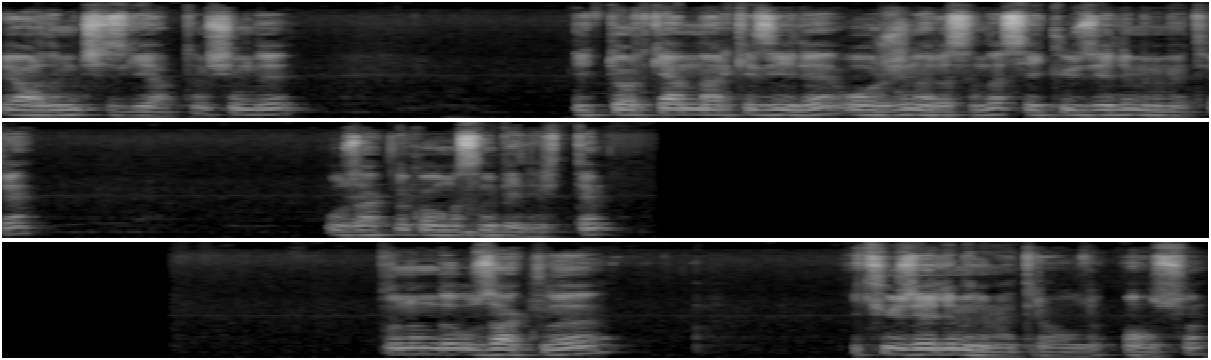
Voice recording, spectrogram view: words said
yardımcı çizgi yaptım. Şimdi dikdörtgen merkezi ile orijin arasında 850 milimetre uzaklık olmasını belirttim. Bunun da uzaklığı 250 milimetre olsun.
